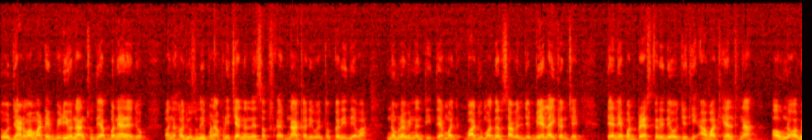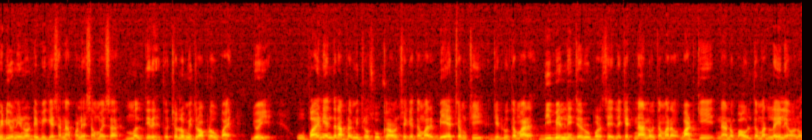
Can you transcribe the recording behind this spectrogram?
તો જાણવા માટે વિડીયોના અંત સુધી આપ બન્યા રહેજો, અને હજુ સુધી પણ આપણી ચેનલને સબસ્ક્રાઈબ ના કરી હોય તો કરી દેવા. નમ્ર વિનંતી. તેમજ બાજુમાં દર્શાવેલ જે બે લાઇકન છે તેને પણ પ્રેસ કરી દેવો, જેથી આવા જ હેલ્થના અવનવા વિડીયોની નોટિફિકેશન આપણને સમયસર મળતી રહે. તો ચલો મિત્રો, આપણો ઉપાય જોઈએ. ઉપાયની અંદર આપણે મિત્રો શું કરવાનું છે કે તમારે બે ચમચી જેટલું તમારે દિવેલની જરૂર પડશે, એટલે કે નાનો તમારો વાટકી, નાનો બાઉલ તમારે લઈ લેવાનો.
